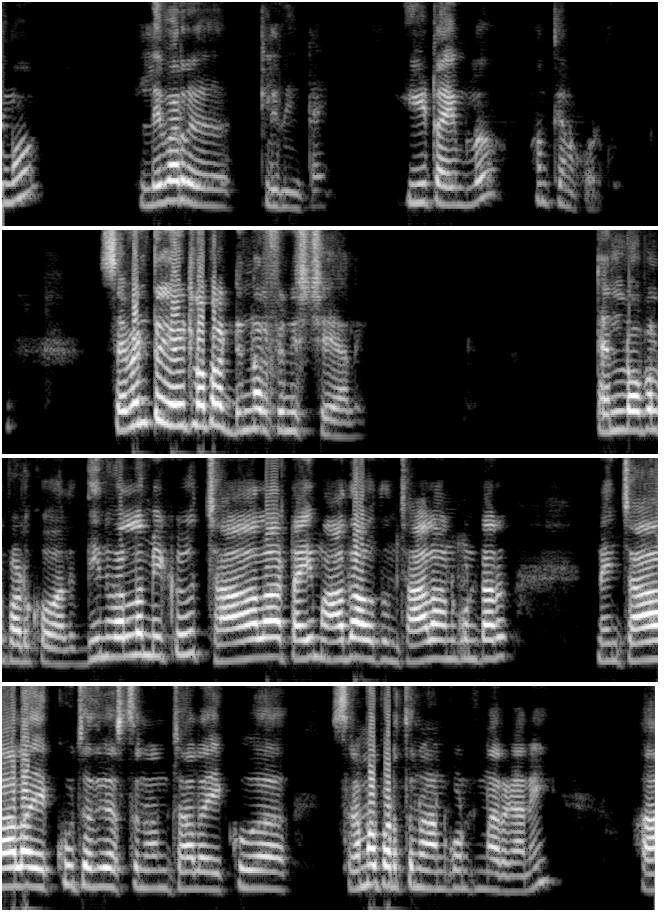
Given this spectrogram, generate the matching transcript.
ఏమో లివర్ క్లీనింగ్ టైం ఈ టైంలో మనం తినకూడదు. సెవెన్ టు ఎయిట్ లోపల డిన్నర్ ఫినిష్ చేయాలి. టెన్ లోపల పడుకోవాలి. దీనివల్ల మీకు చాలా టైం ఆదా అవుతుంది. చాలా అనుకుంటారు. నేను చాలా ఎక్కువ చదివేస్తున్నాను చాలా ఎక్కువ శ్రమ పడుతున్నాను అనుకుంటున్నారు కానీ ఆ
